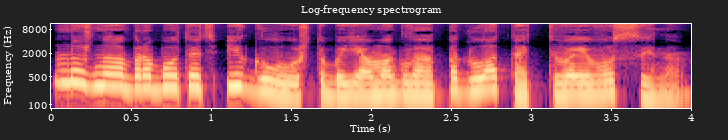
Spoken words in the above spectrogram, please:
Нужно обработать иглу, чтобы я могла подлатать твоего сына».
